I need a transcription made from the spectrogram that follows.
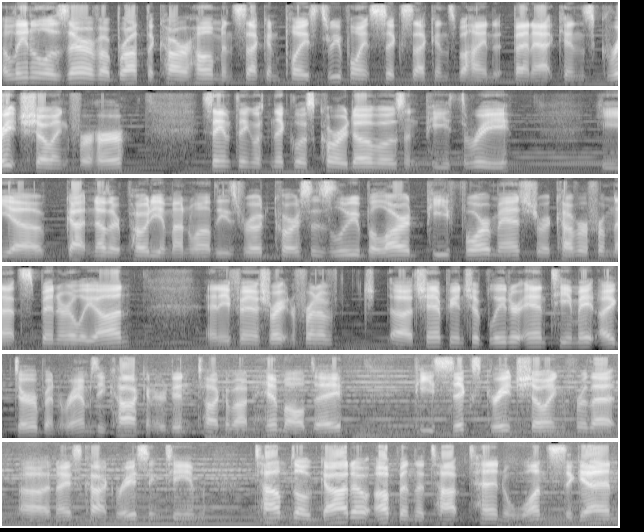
Alina Lazareva brought the car home in second place, 3.6 seconds behind Ben Atkins. Great showing for her. Same thing with Nicholas Corridovos in P3. He uh, got another podium on one of these road courses. Louis Ballard, P4, managed to recover from that spin early on, and he finished right in front of uh, championship leader and teammate Ike Durbin. Ramsey Cockiner didn't talk about him all day. P6, great showing for that uh, Nice Cock Racing team. Tom Delgado up in the top 10 once again.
